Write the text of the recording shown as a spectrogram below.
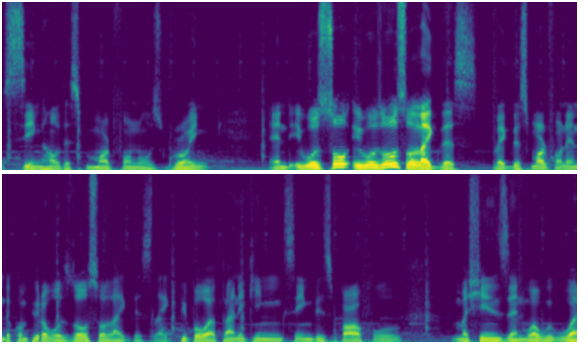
seeing how the smartphone was growing. And it was so it was also like this. Like the smartphone and the computer was also like this. Like people were panicking seeing these powerful machines and what we what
